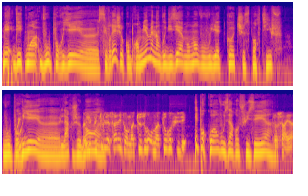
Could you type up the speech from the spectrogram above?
Mais dites-moi, vous pourriez, euh, c'est vrai, je comprends mieux maintenant. Vous disiez à un moment, vous vouliez être coach sportif. Vous pourriez euh, Ben, largement. j'ai fait euh, toutes les salles et puis on m'a tout, refusé. Et pourquoi on vous a refusé J'en sais rien.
